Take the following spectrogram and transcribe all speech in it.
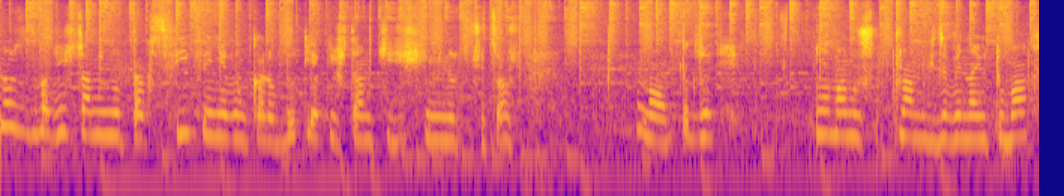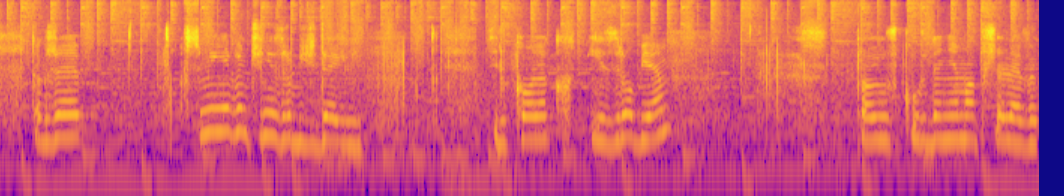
no z 20 minut tak z FIFA, nie wiem, Call of Duty jakieś tam 30 minut czy coś. No, także ja mam już plan widzowie na YouTube'a, także sumie nie wiem czy nie zrobić daily. Tylko jak je zrobię, to już kurde nie ma przelewek,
